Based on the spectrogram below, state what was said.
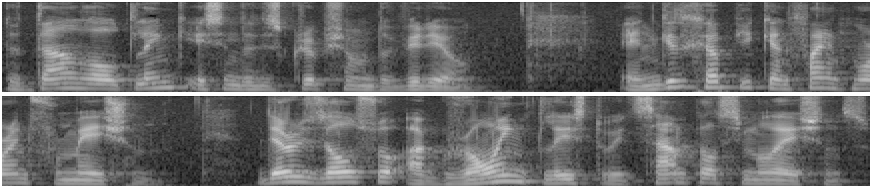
The download link is in the description of the video. In GitHub you can find more information. There is also a growing list with sample simulations.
